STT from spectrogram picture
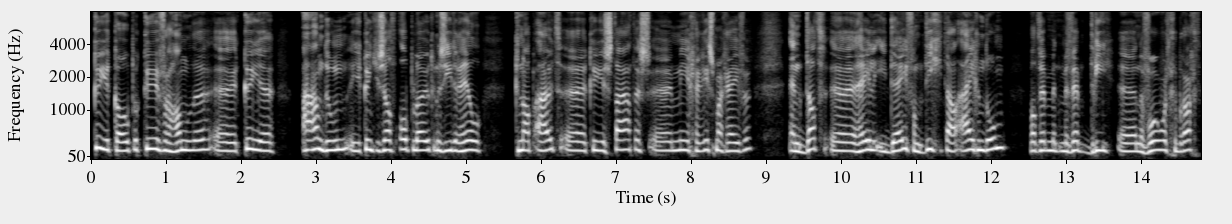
kun je kopen, kun je verhandelen, kun je aandoen. Je kunt jezelf opleuken. Dan zie je er heel knap uit. Uh, kun je status uh, meer charisma geven. En dat uh, hele idee van digitaal eigendom. Wat we met, met Web 3 naar voren wordt gebracht,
